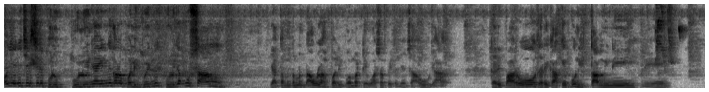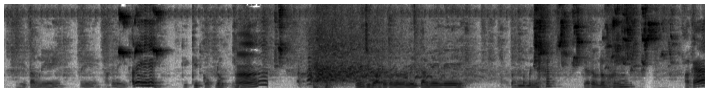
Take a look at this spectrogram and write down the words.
Oh ya ini ciri-ciri bulu bulunya ini. Kalau balibu ini bulunya kusam ya teman-teman tahulah balibu sama dewasa bedanya jauh ya. Dari paruh dari kaki pun hitam ini. Nih hitam nih nih katanya hitam. Nih gigit goblok. Ini. Juga ada telur hitamnya ini. Teman-teman ya ya teman-teman. Oke. Okay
